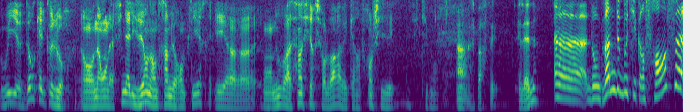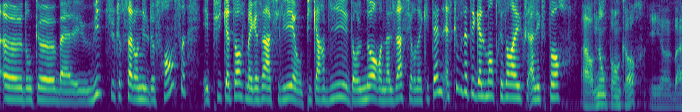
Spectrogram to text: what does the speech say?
Oui, euh, dans quelques jours. On, on l'a finalisé, on est en train de le remplir et euh, on ouvre à Saint-Cyr-sur-Loire avec un franchisé, effectivement. ah, c'est parfait. Hélène Euh, donc 22 boutiques en France, euh, donc euh, bah, 8 succursales en Ile-de-France et puis 14 magasins affiliés en Picardie, dans le Nord, en Alsace et en Aquitaine. Est-ce que vous êtes également présent à l'ex- à l'export? Alors non, pas encore. Et euh, bah,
